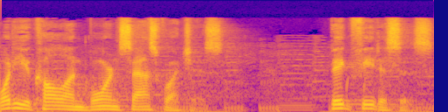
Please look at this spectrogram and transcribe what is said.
What do you call unborn Sasquatches? Big fetuses.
